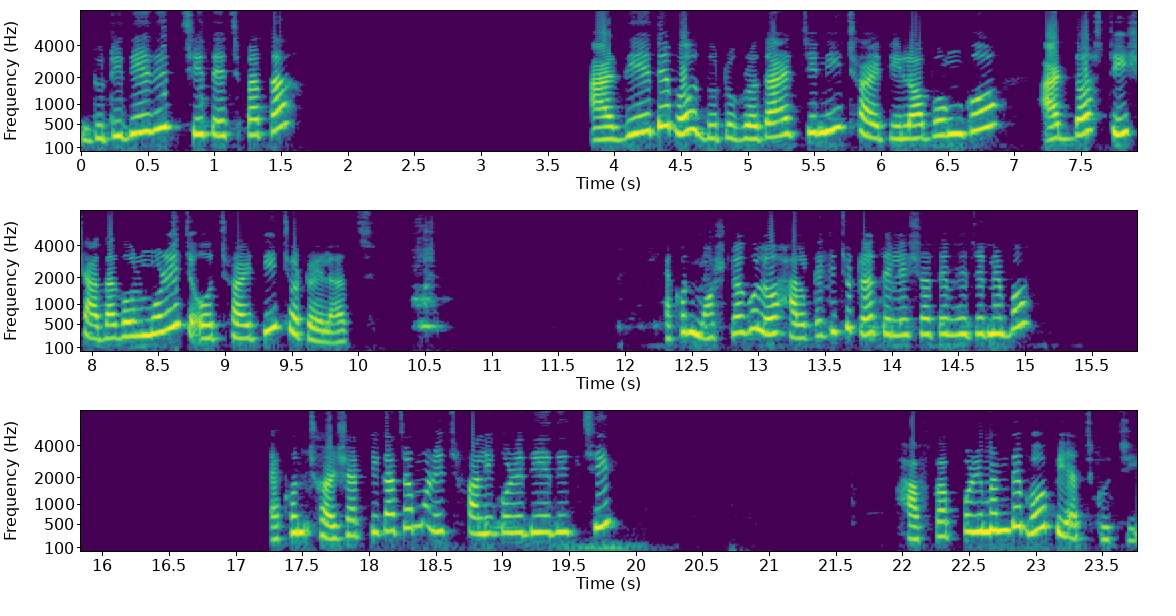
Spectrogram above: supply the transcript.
দুটি দিয়ে দিচ্ছি তেজপাতা। আর দিয়ে দেব দুটো টুকরো দারচিনি, ছয়টি লবঙ্গ, আর দশটি সাদা গোলমরিচ ও ছয়টি ছোট এলাচ। এখন মশলাগুলো হালকা কিছুটা তেলের সাথে ভেজে নেব। এখন ছয় সাতটি কাঁচামরিচ ফালি করে দিয়ে দিচ্ছি। হাফ কাপ পরিমাণ দেব পেঁয়াজ কুচি।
